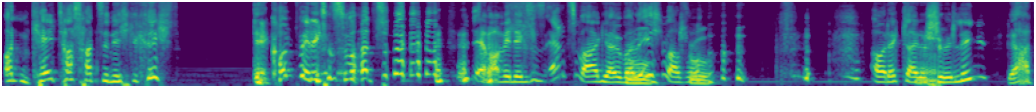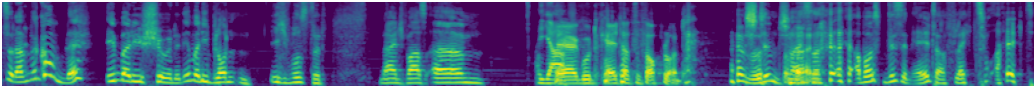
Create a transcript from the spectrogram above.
Und einen Keltass hat sie nicht gekriegt. Der konnte wenigstens was. der war wenigstens Erzmagier, überleg mal so. Aber der kleine ja. Schönling, der hat sie dann bekommen, ne? Immer die Schönen, immer die Blonden. Ich wusste. Nein, Spaß. Ähm, ja. Ja, gut, Keltas ist auch blond. Stimmt, scheiße. Aber ist ein bisschen älter, vielleicht zu alt.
